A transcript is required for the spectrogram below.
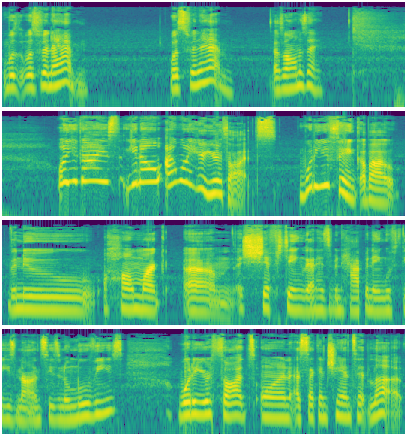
What's what's finna happen? What's finna happen? That's all I'm saying. Well, you guys, you know, I want to hear your thoughts what do you think about the new Hallmark um, shifting that has been happening with these non seasonal movies? What are your thoughts on A Second Chance at Love?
